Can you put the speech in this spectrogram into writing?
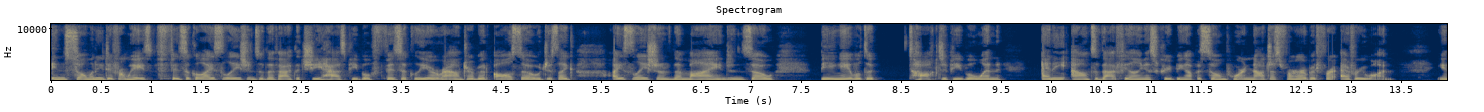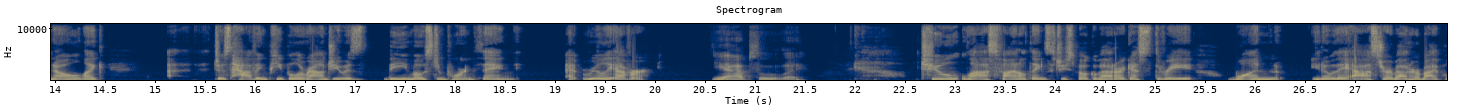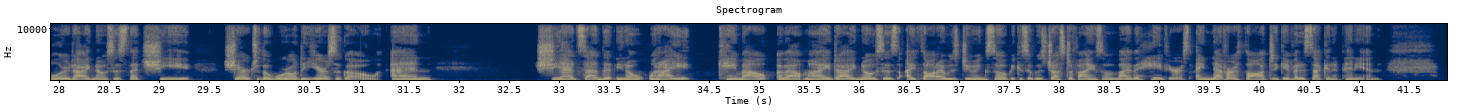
in so many different ways physical isolation so the fact that she has people physically around her but also just like isolation of the mind and so being able to talk to people when any ounce of that feeling is creeping up is so important, not just for her, but for everyone. You know, like just having people around you is the most important thing, eh, really ever. Yeah, absolutely. Two last final things that she spoke about, or I guess three. One, you know, they asked her about her bipolar diagnosis that she shared to the world years ago. And she had said that, you know, when I came out about my diagnosis, I thought I was doing so because it was justifying some of my behaviors. I never thought to give it a second opinion.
